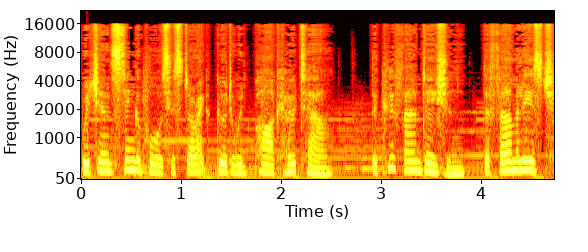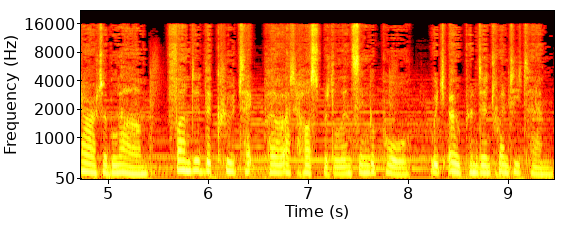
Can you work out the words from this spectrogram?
which owns Singapore's historic Goodwood Park Hotel. The Khoo Foundation, the family's charitable arm, funded the Khoo Teck Puat Hospital in Singapore, which opened in 2010.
